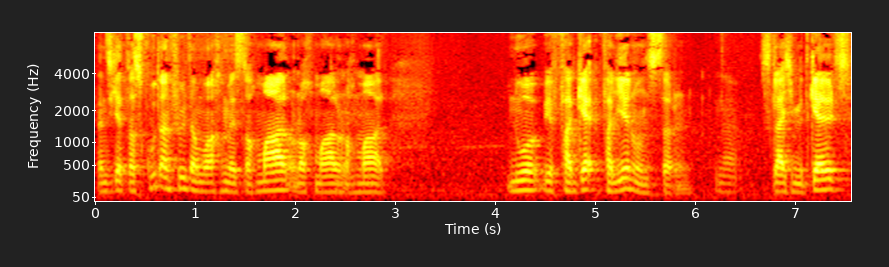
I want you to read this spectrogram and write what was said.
Wenn sich etwas gut anfühlt, dann machen wir es nochmal und nochmal und nochmal. Nur wir verlieren uns darin. Ja. Das gleiche mit Geld,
